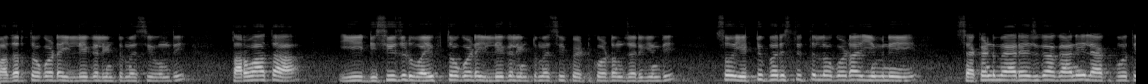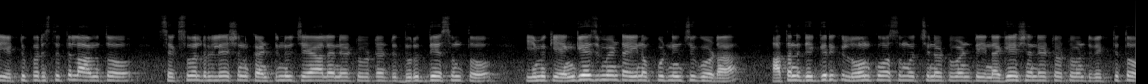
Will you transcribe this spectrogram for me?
మదర్తో కూడా ఇల్లీగల్ ఇంటిమసీ ఉంది. తర్వాత ఈ డిసీజ్డ్ వైఫ్తో కూడా ఇల్లీగల్ ఇంటిమసీ పెట్టుకోవడం జరిగింది. సో ఎట్టి పరిస్థితుల్లో కూడా ఈమెని సెకండ్ మ్యారేజ్గా కానీ లేకపోతే ఎట్టి పరిస్థితుల్లో ఆమెతో సెక్సువల్ రిలేషన్ కంటిన్యూ చేయాలనేటువంటి దురుద్దేశంతో ఈమెకి ఎంగేజ్మెంట్ అయినప్పటి నుంచి కూడా అతని దగ్గరికి లోన్ కోసం వచ్చినటువంటి నగేష్ అనేటటువంటి వ్యక్తితో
